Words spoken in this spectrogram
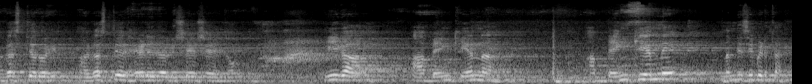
ಅಗಸ್ತ್ಯರು ಅಗಸ್ತ್ಯರು ಹೇಳಿದ ವಿಶೇಷ ಏನು? ಈಗ ಆ ಬೆಂಕಿಯನ್ನು, ಆ ಬೆಂಕಿಯನ್ನೇ ನಂದಿಸಿ ಬಿಡ್ತಾರೆ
